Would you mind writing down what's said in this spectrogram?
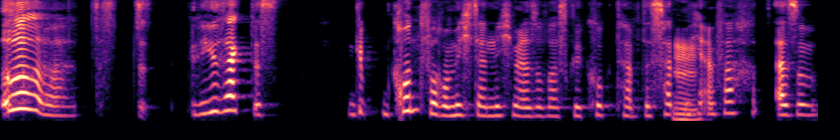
oh, das, das, wie gesagt, das gibt einen Grund, warum ich dann nicht mehr sowas geguckt habe. Das hat mhm. mich einfach, also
